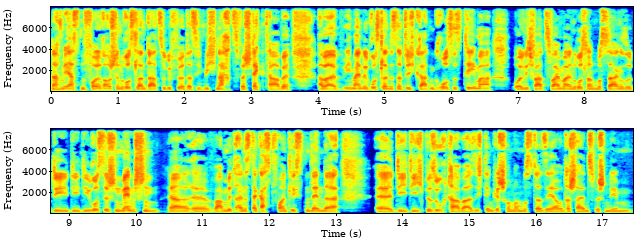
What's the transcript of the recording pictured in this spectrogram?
nach dem ersten Vollrausch in Russland dazu geführt, dass ich mich nachts versteckt habe. Aber ich meine, Russland ist natürlich gerade ein großes Thema. Und ich war zweimal in Russland, muss sagen, so die die die russischen Menschen ja, äh, war mit eines der gastfreundlichsten Länder äh, die, die ich besucht habe. Also ich denke schon, man muss da sehr unterscheiden zwischen dem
